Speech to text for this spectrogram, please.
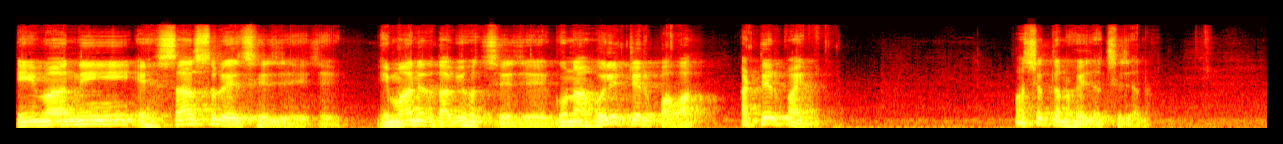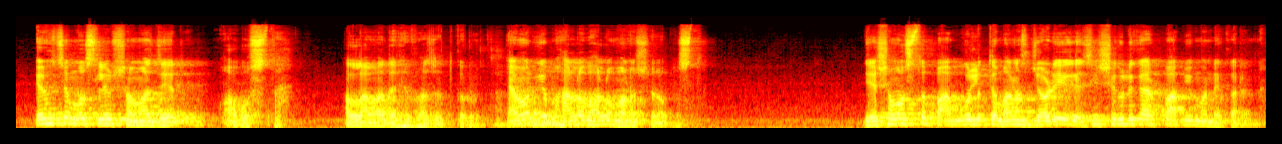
ইমানি এহসাস রয়েছে যে যে ইমানের দাবি হচ্ছে যে গুণা হলে টের পাওয়া, আর টের পায় না। অচেতন হয়ে যাচ্ছে যেন। এ হচ্ছে মুসলিম সমাজের অবস্থা। আল্লাহ আমাদের হেফাজত করুন এমনকি ভালো ভালো মানুষের অবস্থা। যে সমস্ত পাপগুলিতে মানুষ জড়িয়ে গেছে, সেগুলিকে আর পাপই মনে করে না।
